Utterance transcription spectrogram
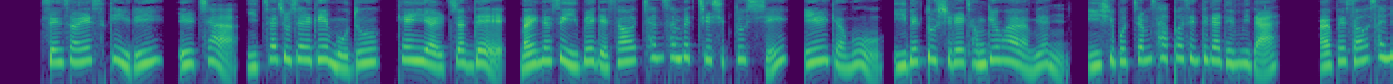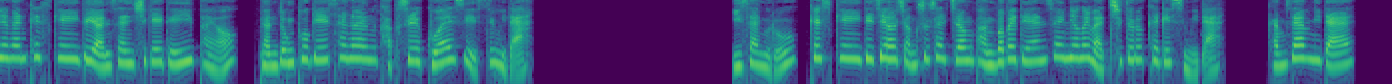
센서의 스케일이 1차, 2차 조절계 모두 K열전대 마이너스 200에서 1370도씨 일 경우 200도씨를 정교화하면 25.4%가 됩니다. 앞에서 설명한 캐스케이드 연산식에 대입하여 변동폭의 상한 값을 구할 수 있습니다. 이상으로 캐스케이드 제어 정수 설정 방법에 대한 설명을 마치도록 하겠습니다. 감사합니다.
